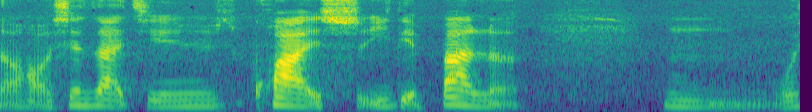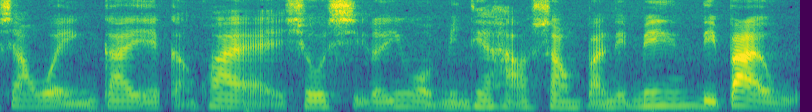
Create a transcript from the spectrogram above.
了哈，现在已经快十一点半了。嗯，我想我应该也赶快休息了，因为我明天还要上班，明天礼拜五。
